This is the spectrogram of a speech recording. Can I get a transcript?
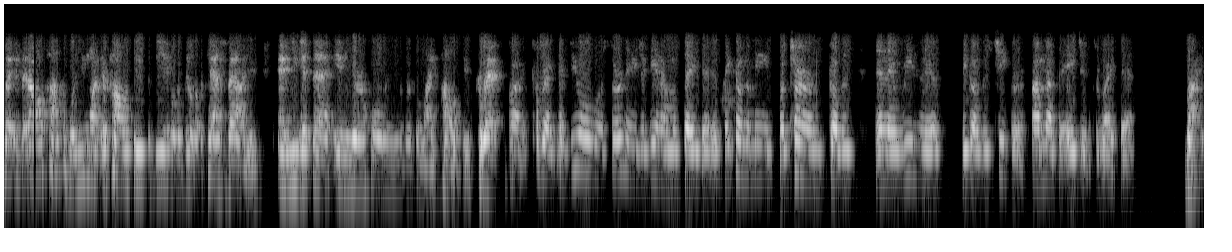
but if at all possible, you want your policies to be able to build up a cash value, and you get that in your whole and universal life policies, correct? Right, correct. If you're over a certain age, again, I'm gonna say that if they come to me for term because and their reason is because it's cheaper, I'm not the agent to write that. Right,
